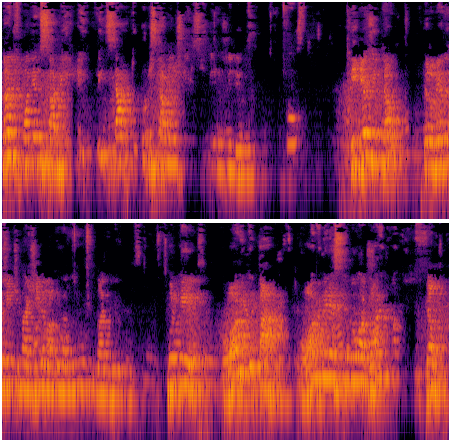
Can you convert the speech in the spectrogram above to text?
Nós não podemos saber nem pensar o que estávamos nos de Deus. E Deus, então, pelo menos a gente imagina uma coisa muito mais Porque o homem culpado o homem merecedor agora de uma.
